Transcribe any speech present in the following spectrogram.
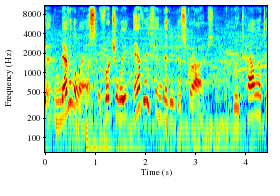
Uh, nevertheless, virtually everything that he describes brutality,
